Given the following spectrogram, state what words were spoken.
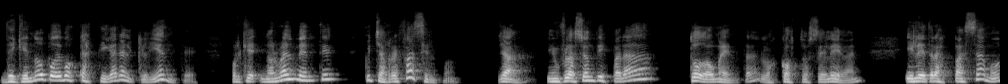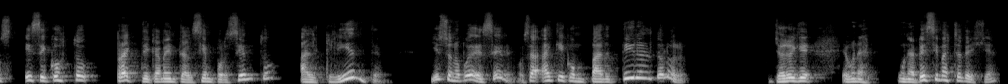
de que no podemos castigar al cliente, porque normalmente, escucha, re fácil, ya, inflación disparada, todo aumenta, los costos se elevan, y le traspasamos ese costo prácticamente al 100% al cliente. Y eso no puede ser. O sea, hay que compartir el dolor. Yo creo que es una pésima estrategia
